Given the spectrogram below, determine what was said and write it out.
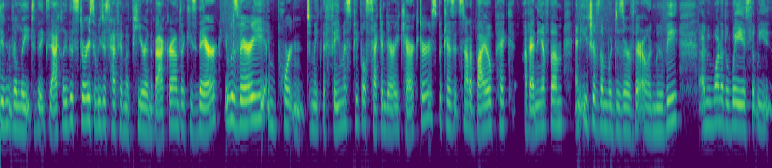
didn't relate to the, exactly this story, so we just have him appear in the background, like he's there. It was very important to make the famous people secondary characters because it's not a biopic of any of them, and each of them would deserve their own movie. I mean, one of the ways that we,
